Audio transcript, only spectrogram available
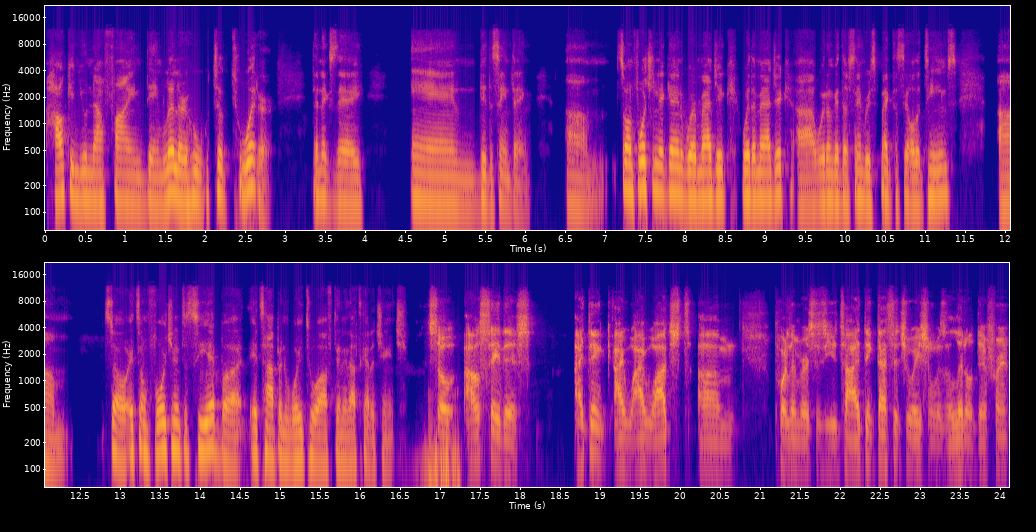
how can you not find Dame Lillard who took Twitter the next day and did the same thing? Um, so unfortunately, again, we're magic. We're the magic. Uh, we don't get the same respect as all the teams. Um, so it's unfortunate to see it, but it's happened way too often, and that's got to change. So I'll say this: I think I, I watched um, Portland versus Utah. I think that situation was a little different.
